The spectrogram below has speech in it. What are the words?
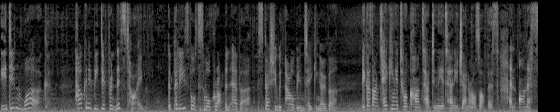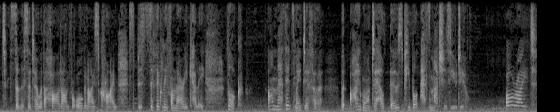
it didn't work. How can it be different this time? The police force is more corrupt than ever, especially with Albion taking over. Because I'm taking it to a contact in the Attorney General's office, an honest solicitor with a hard on for organized crime, specifically for Mary Kelly. Look, our methods may differ, but I want to help those people as much as you do. All right.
